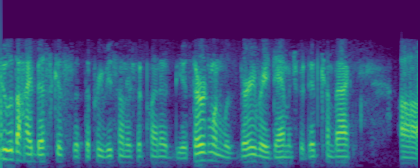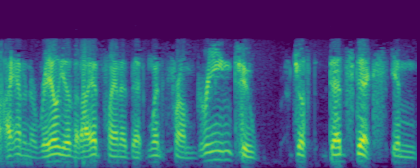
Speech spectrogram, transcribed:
two of the hibiscus that the previous owners had planted. The third one was very very damaged, but did come back. Uh, I had an Aralia that I had planted that went from green to just dead sticks in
